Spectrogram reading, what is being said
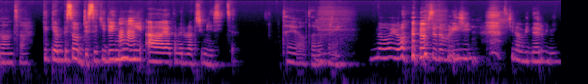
Lance. Ty kempy jsou desetidenní uh-huh. a já tam jedu na tři měsíce. Ty jo, to je dobrý. No jo, už se to blíží. Začínám být nervní.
